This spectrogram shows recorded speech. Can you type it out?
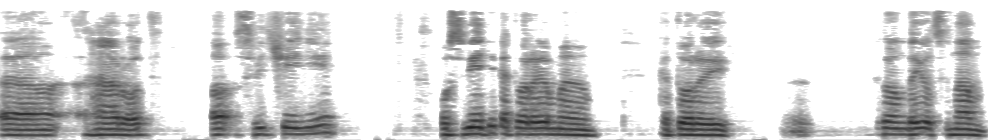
Гарот, о свечении, о свете, которым, э, который котором дается нам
